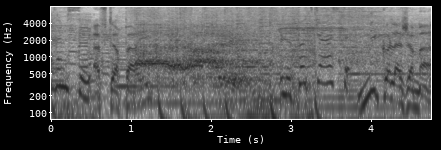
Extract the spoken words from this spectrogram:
RMC. After Paris. Le podcast Nicolas Jamin.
